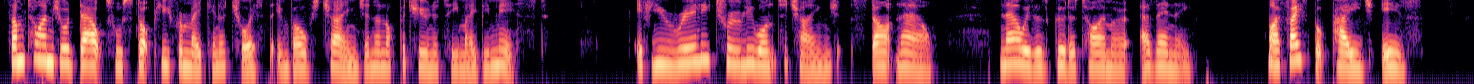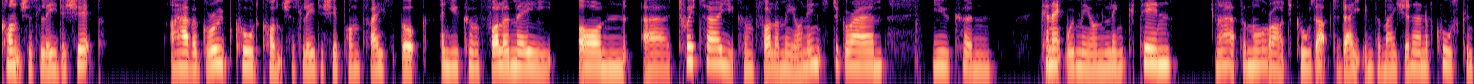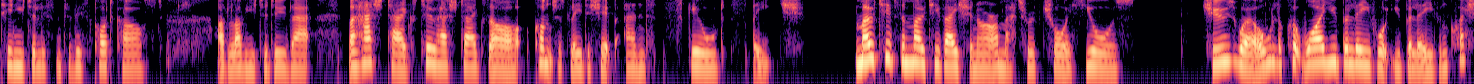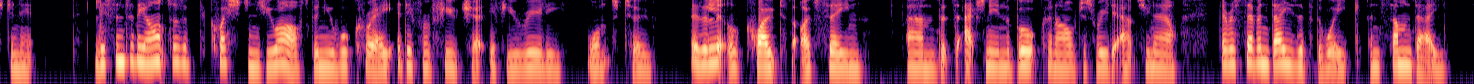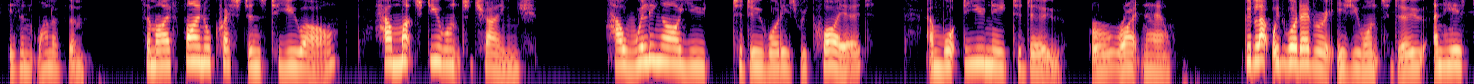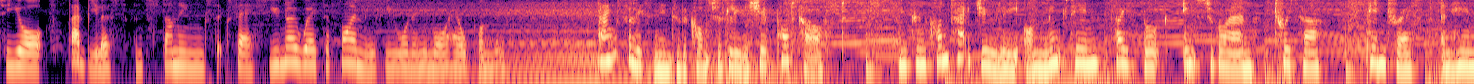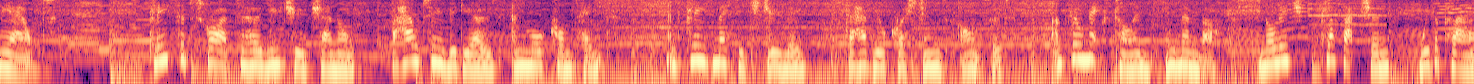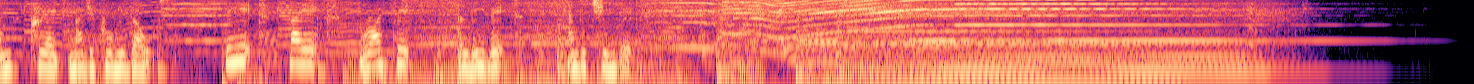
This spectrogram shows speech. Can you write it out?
Sometimes your doubts will stop you from making a choice that involves change and an opportunity may be missed. If you really truly want to change, start now. Now is as good a time as any. My Facebook page is Conscious Leadership. I have a group called Conscious Leadership on Facebook, and you can follow me on uh, Twitter, you can follow me on Instagram, you can Connect with me on LinkedIn uh, for more articles, up to date information, and of course, continue to listen to this podcast. I'd love you to do that. My hashtags, two hashtags are conscious leadership and skilled speech. Motives and motivation are a matter of choice, yours. Choose well, look at why you believe what you believe and question it. Listen to the answers of the questions you ask, and you will create a different future if you really want to. There's a little quote that I've seen um, that's actually in the book, and I'll just read it out to you now. There are seven days of the week, and some day isn't one of them. So, my final questions to you are How much do you want to change? How willing are you to do what is required? And what do you need to do right now? Good luck with whatever it is you want to do, and here's to your fabulous and stunning success. You know where to find me if you want any more help on this. Thanks for listening to the Conscious Leadership Podcast. You can contact Julie on LinkedIn, Facebook, Instagram, Twitter, Pinterest, and hear me out. Please subscribe to her YouTube channel for how to videos and more content. And please message Julie to have your questions answered. Until next time, remember knowledge plus action with a plan creates magical results. See it, say it, write it, believe it, and achieve it.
